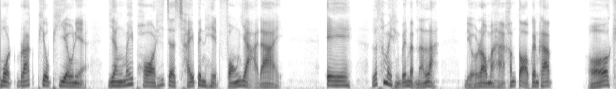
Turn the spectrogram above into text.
หมดรักเพียวๆเนี่ยยังไม่พอที่จะใช้เป็นเหตุฟ้องหย่าได้ เอ แล้วทำไมถึงเป็นแบบนั้นล่ะ เดี๋ยวเรามาหาคำตอบกันครับ โอเค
